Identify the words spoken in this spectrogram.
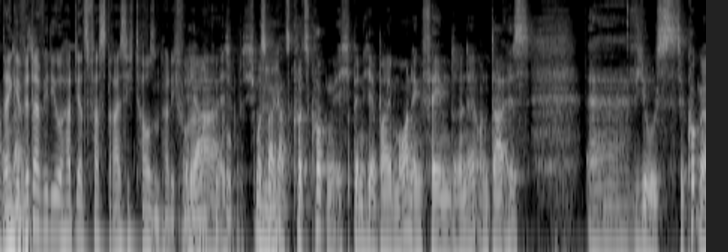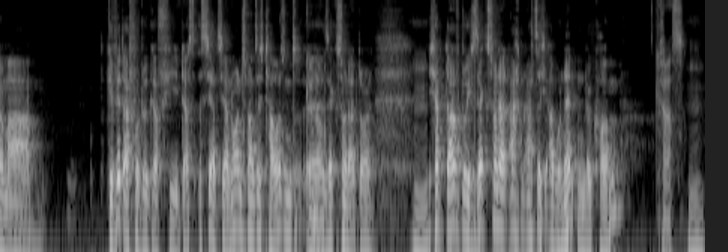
Dein Gewittervideo hat jetzt fast 30.000, hatte ich vorher ja, geguckt. Ich, ich muss mhm. mal ganz kurz gucken. Ich bin hier bei Morning Fame drin und da ist äh, Views. Gucken wir mal. Gewitterfotografie, das ist jetzt ja 29.600 genau. äh, Dollar. Mhm. Ich habe dadurch 688 Abonnenten bekommen. Krass. Mhm.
